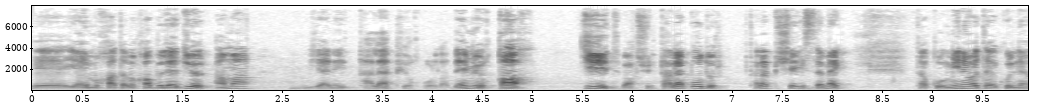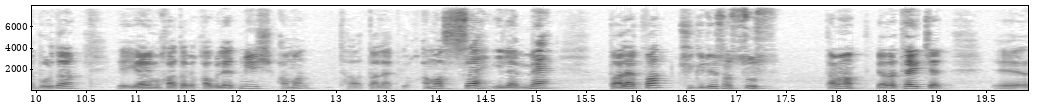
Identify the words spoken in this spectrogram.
E, ya muhatabe kabul ediyor ama yani talep yok burada. Demiyor kalk git. Bak çünkü talep odur. Talep bir şey istemek. Tekumine ve tekuline. Burada e, ya muhatabe kabul etmiş ama ta talep yok. Ama seh ile meh talep var. Çünkü diyorsun sus. Tamam. Ya da terk et. E,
